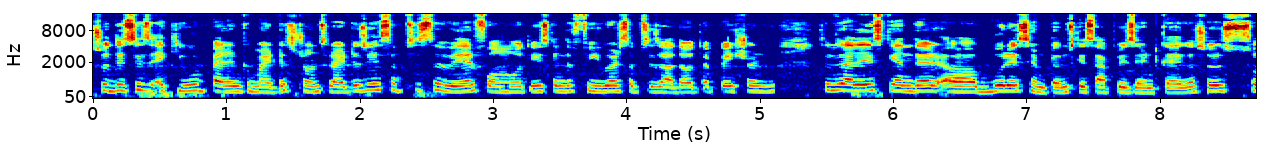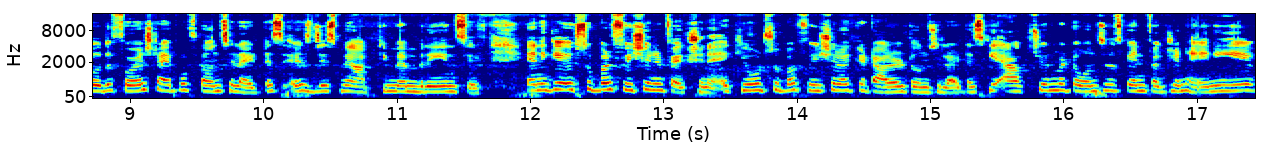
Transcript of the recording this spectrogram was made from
So this is acute parenchymatous tonsillitis ये सबसे सवेयर फॉर्म होती है इसके अंदर फीवर सबसे ज़्यादा होता है पेशेंट सबसे ज़्यादा इसके अंदर बुरे सिम्टम्स के साथ प्रेजेंट करेगा। So so the first type of tonsillitis is जिसमें आपकी मेम्ब्रेन सिर्फ़ यानी कि सुपरफिशियल इन्फेक्शन है एक्यूट सुपरफिशियल और केटारल टॉन्सिलाइटिस की एक्चुअल में टॉन्सिल्स का इन्फेक्शन है नहीं ये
